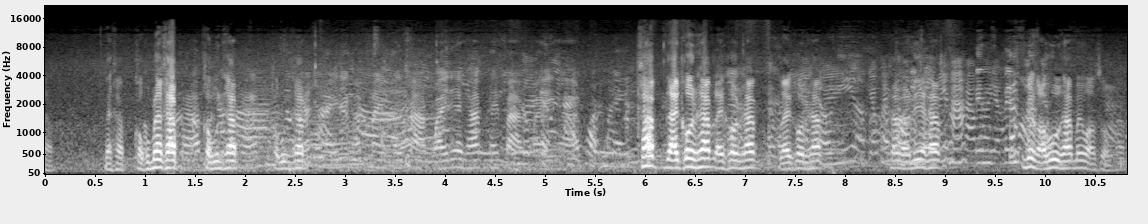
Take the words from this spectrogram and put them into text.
ครับนะครับ ขอบคุณมากครับ ขอบคุณครับ ขอบคุณครับ ใครด้วยครับไม่ใครฝากไว้ด้วยครับใครฝากไว้ครับ ครับ หลายคนครับ หลายคนครับ หลายคนครับท่านเหล่านี้ครับ ไม่ขอพูดครับ ไม่เหมาะสมครับ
